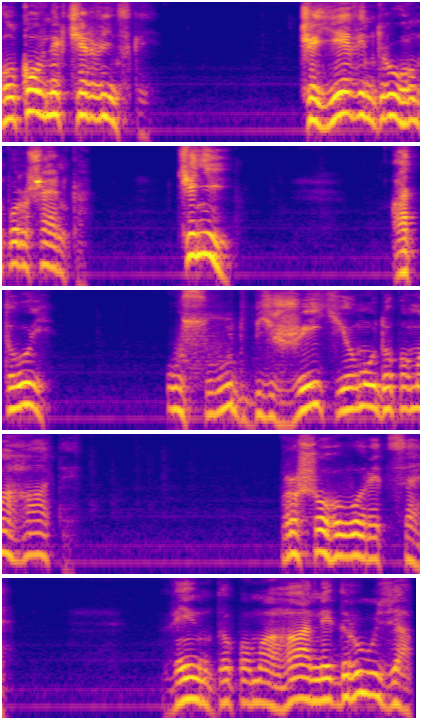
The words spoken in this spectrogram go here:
полковник Червінський. Чи є він другом Порошенка? Чи ні? А той у суд біжить йому допомагати. Про що говорить це? Він допомага не друзям,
